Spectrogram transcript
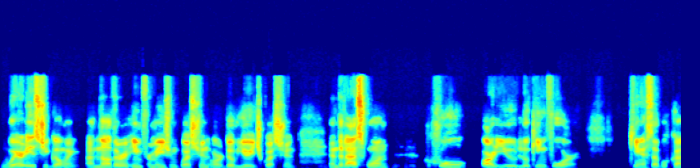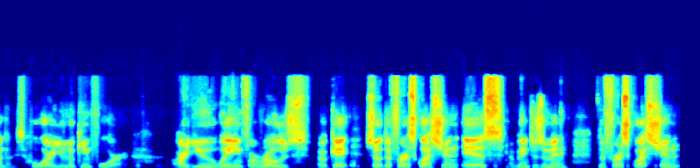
Where is she going? Another information question or WH question. And the last one, who are you looking for? ¿Quién está buscándoles? Who are you looking for? Are you waiting for Rose? Okay, so the first question is, I'm going to zoom in. The first question,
